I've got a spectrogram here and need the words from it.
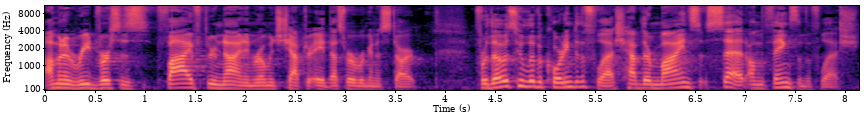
I'm going to read verses 5 through 9 in Romans chapter 8. That's where we're going to start. For those who live according to the flesh have their minds set on the things of the flesh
